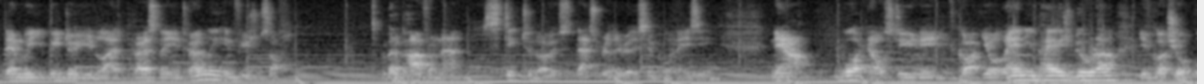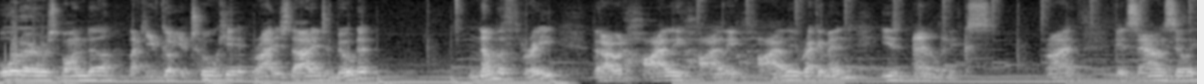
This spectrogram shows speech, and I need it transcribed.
Then we, we do utilize personally, internally, Infusionsoft. But apart from that, stick to those. That's really, really simple and easy. Now, what else do you need? You've got your landing page builder, you've got your autoresponder, like you've got your toolkit, right? You're starting to build it Number three that I would highly, highly, highly recommend is analytics, right? It sounds silly,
